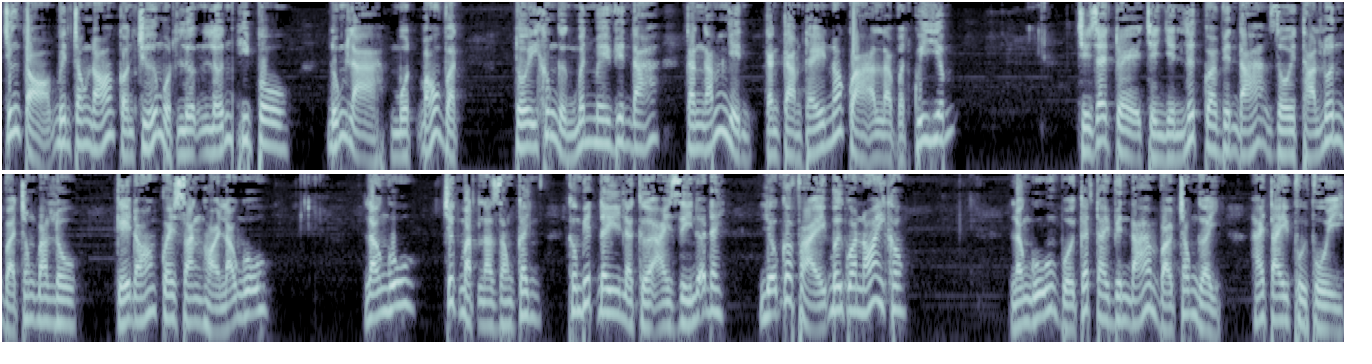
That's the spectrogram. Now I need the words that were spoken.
Chứng tỏ bên trong đó còn chứa một lượng lớn hippo. Đúng là một báu vật. Tôi không ngừng mân mê viên đá, Càng ngắm nhìn càng cảm thấy nó quả là vật quý hiếm. Chị Giai Tuệ chỉ nhìn lướt qua viên đá Rồi thả luôn vào trong ba lô, Kế đó quay sang hỏi lão ngũ. Lão ngũ, Trước mặt là dòng kênh, Không biết đây là cửa ải gì nữa đây? Liệu có phải bơi qua nó hay không? Lão ngũ vội cất tay viên đá vào trong người, Hai tay phùi phùi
